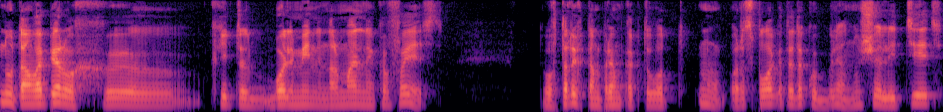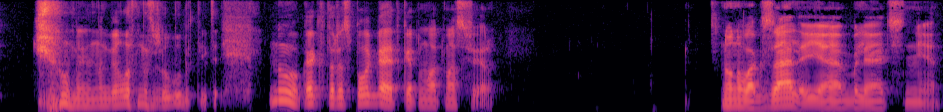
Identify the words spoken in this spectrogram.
Ну, там, во-первых, э, какие-то более-менее нормальные кафе есть. Во-вторых, там прям как-то вот, ну, располагает. Ты такой, блин, ну что, лететь? Чё, блин, на голодный желудок лететь? Ну, как-то располагает к этому атмосфера. Но на вокзале я, блядь, нет.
